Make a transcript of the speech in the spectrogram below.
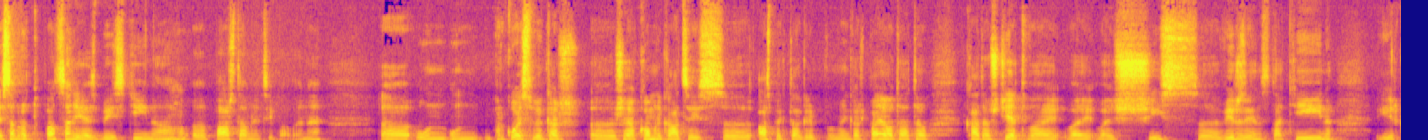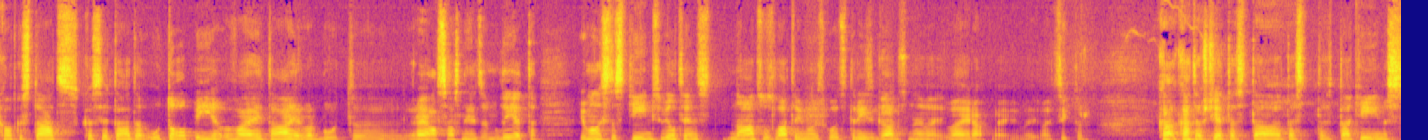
Es saprotu, tu pats arī esi bijis Ķīnā uh mhm. -huh. pārstāvniecībā, vai ne? Un, un par ko es vienkārši šajā komunikācijas aspektā gribu pajautāt, tev, kā tev šķiet, vai, vai, vai šis virziens, tā Ķīna, ir kaut kas tāds, kas ir tāda utopija, vai tā ir varbūt reāli sasniedzama lieta. Jo man liekas, tas Ķīnas vilciens nāca uz Latviju no kaut kādas trīs gadus, ne, vai vairāk, vai, vai, vai cik tur. Kā, kā tev šķiet, tas, tā, tas, tā, tā Ķīnas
